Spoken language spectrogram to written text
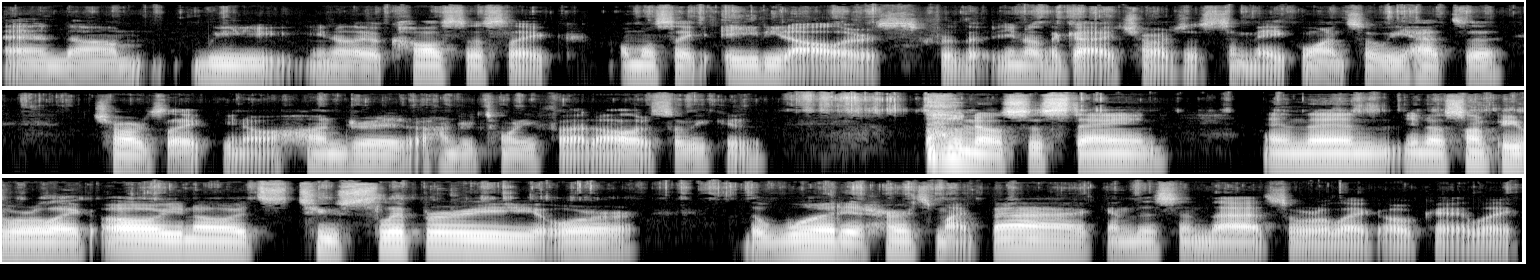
And um, we, you know, it cost us like almost like $80 for the, you know, the guy charged us to make one. So we had to charge like, you know, 100 $125 so we could you know, sustain. And then, you know, some people were like, oh, you know, it's too slippery or the wood, it hurts my back and this and that. So we're like, okay, like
